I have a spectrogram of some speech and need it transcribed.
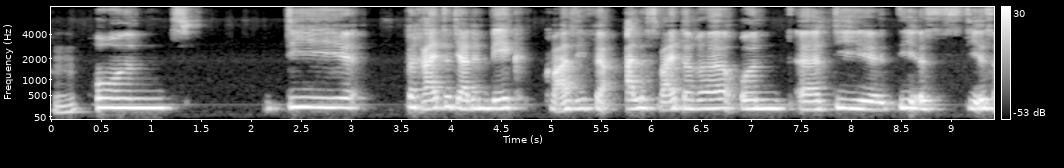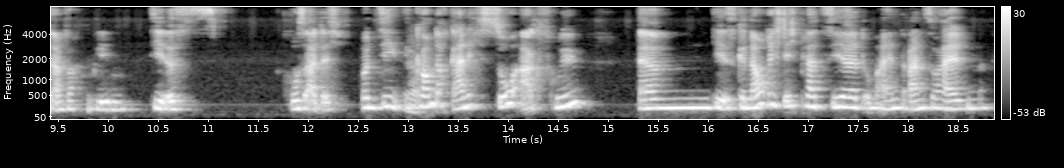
Mhm. Und die bereitet ja den Weg quasi für alles weitere und äh, die die ist die ist einfach geblieben. Die ist großartig und sie ja. kommt auch gar nicht so arg früh, Ähm, die ist genau richtig platziert, um einen dran zu halten.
